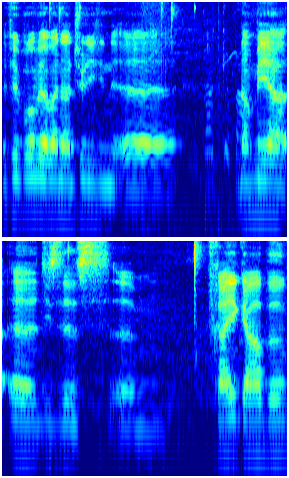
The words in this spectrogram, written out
Dafür brauchen wir aber natürlich äh, noch mehr äh, dieses ähm, Freigabe.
